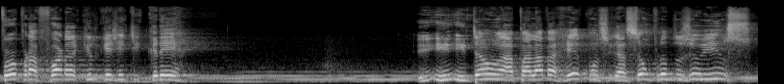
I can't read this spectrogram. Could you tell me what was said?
pôr para fora aquilo que a gente crê. E, então a palavra reconciliação produziu isso.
